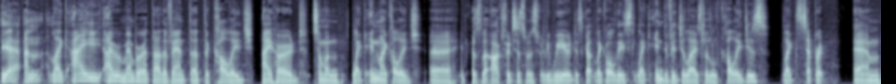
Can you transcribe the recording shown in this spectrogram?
Yeah, and like I, I remember at that event at the college, I heard someone like in my college, uh, because the Oxford system is really weird. It's got like all these like individualized little colleges, like separate, um,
